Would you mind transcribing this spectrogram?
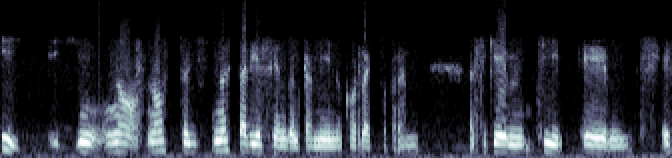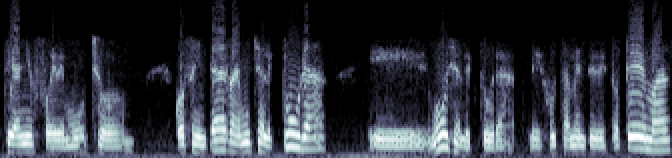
y, y no no estoy no estaría siendo el camino correcto para mí. Así que mm, sí, eh, este año fue de mucho cosa interna, de mucha lectura, eh, mucha lectura de justamente de estos temas.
